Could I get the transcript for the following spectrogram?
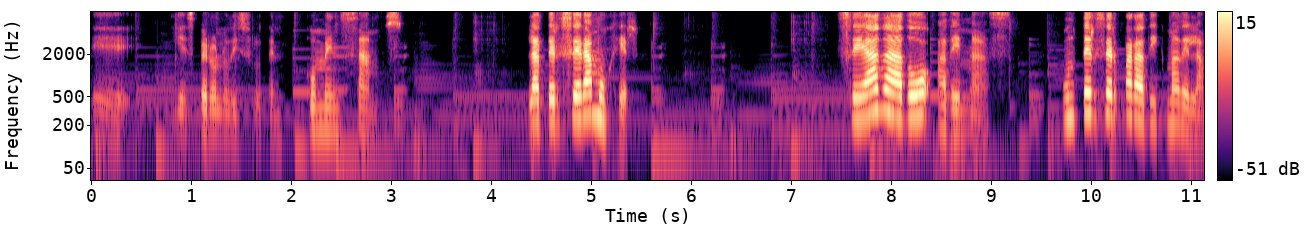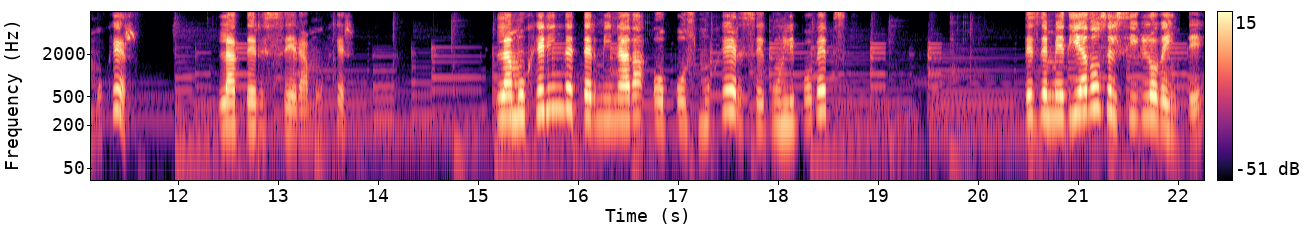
eh, y espero lo disfruten. Comenzamos. La tercera mujer. Se ha dado además un tercer paradigma de la mujer, la tercera mujer la mujer indeterminada o posmujer, según Lipovetsky. Desde mediados del siglo XX,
